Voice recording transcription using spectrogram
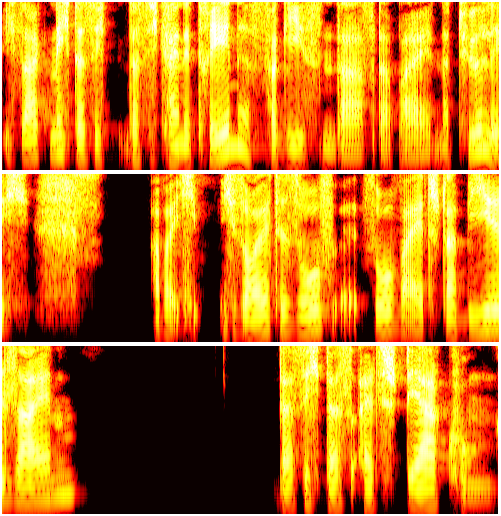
ich sage nicht, dass ich, dass ich keine Träne vergießen darf dabei, natürlich. Aber ich, ich sollte so, so weit stabil sein, dass ich das als Stärkung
